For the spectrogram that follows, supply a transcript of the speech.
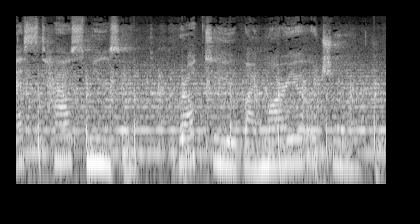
best house music brought to you by Mario Ochoa.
